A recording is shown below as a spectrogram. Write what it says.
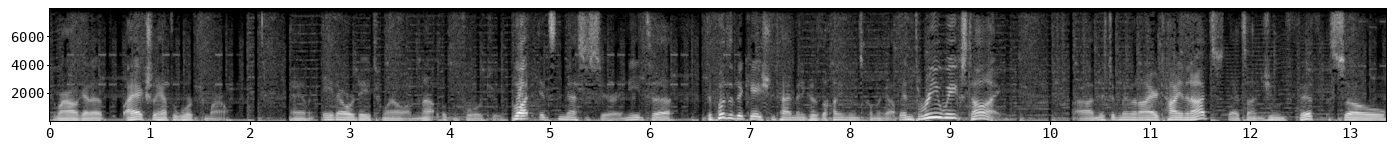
Tomorrow I got to. I actually have to work tomorrow. I have an eight-hour day tomorrow. I'm not looking forward to, but it's necessary. I need to to put the vacation time in because the honeymoon's coming up in three weeks' time. Uh, Mystic Mim and I are tying the knots. That's on June 5th. So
